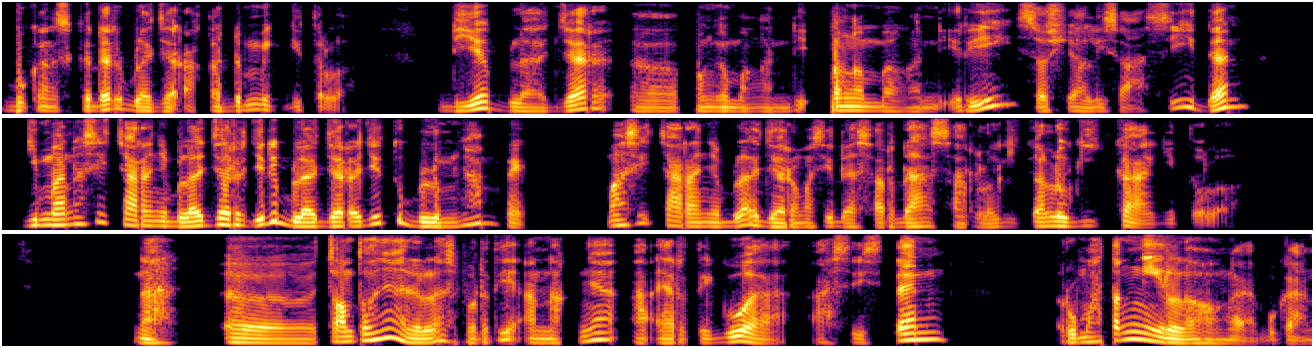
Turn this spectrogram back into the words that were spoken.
bukan sekedar belajar akademik gitu loh. Dia belajar, eee, pengembangan di pengembangan diri, sosialisasi, dan gimana sih caranya belajar. Jadi belajar aja itu belum nyampe, masih caranya belajar, masih dasar-dasar, logika-logika gitu loh. Nah, eee, contohnya adalah seperti anaknya ART gua, asisten rumah tengil kalau nggak bukan,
